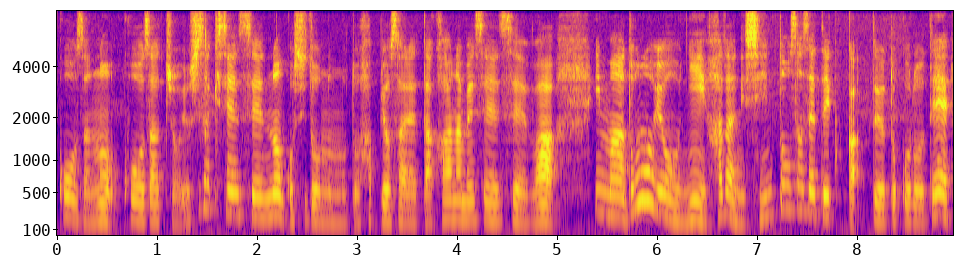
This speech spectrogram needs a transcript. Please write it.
講座の講座長吉崎先生のご指導のもと発表された川辺先生は今どのように肌に浸透させていくかというところで、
